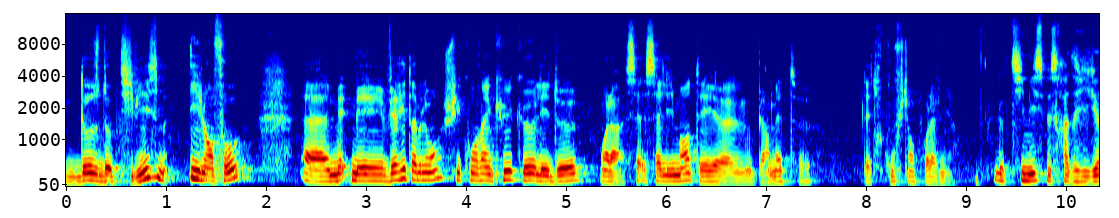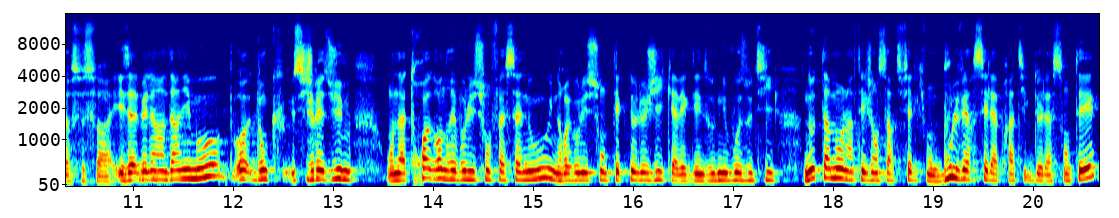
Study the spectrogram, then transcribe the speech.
dose d'optimisme. Il en faut. Euh, mais, véritablement, je suis convaincu que les deux voilà, s'alimentent et euh, nous permettent euh, d'être confiants pour l'avenir. L'optimisme sera de vigueur ce soir. Isabella, un dernier mot. Donc, si je résume, on a trois grandes révolutions face à nous. Une révolution technologique avec des nouveaux outils, notamment l'intelligence artificielle, qui vont bouleverser la pratique de la santé.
